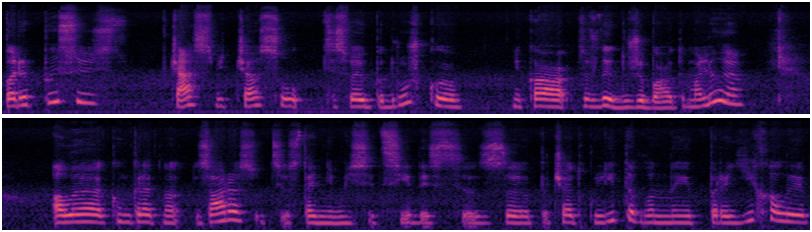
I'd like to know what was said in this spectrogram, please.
Переписуюсь час від часу зі своєю подружкою, яка завжди дуже багато малює. Але конкретно зараз, у ці останні місяці, десь з початку літа, вони переїхали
